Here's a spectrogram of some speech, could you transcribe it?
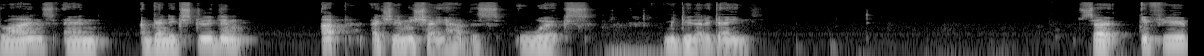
lines and I'm going to extrude them up. Actually, let me show you how this works. Let me do that again. So if you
